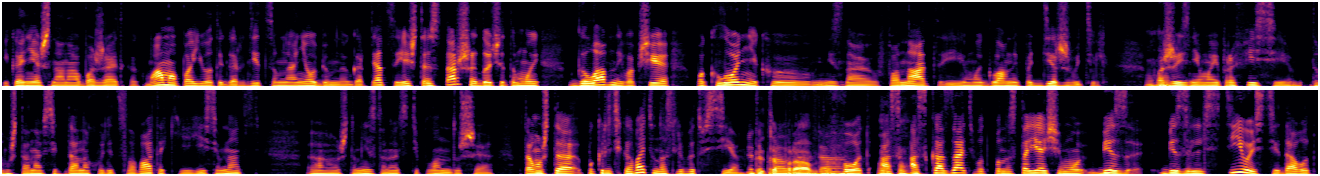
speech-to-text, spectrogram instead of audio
и, конечно, она обожает, как мама поет, и гордится мной, они обе мной гордятся. Я считаю, старшая дочь это мой главный вообще поклонник, э, не знаю, фанат и мой главный поддерживатель по жизни моей профессии, потому что она всегда находит слова такие, ей 17, э, что мне становится тепло на душе. Потому что покритиковать у нас любят все. Это, Это правда. да. Вот. А, а сказать вот по-настоящему без, без льстивости, да, вот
